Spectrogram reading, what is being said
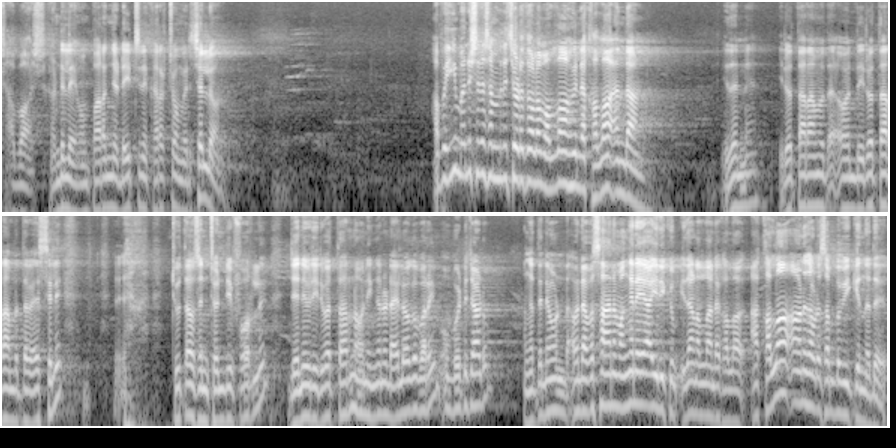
ഷാബാഷ് കണ്ടില്ലേ? അവൻ പറഞ്ഞ ഡേറ്റിന് കറക്റ്റ് അവൻ മരിച്ചല്ലോ അപ്പോൾ ഈ മനുഷ്യനെ സംബന്ധിച്ചിടത്തോളം അള്ളാഹുവിന്റെ കഥ എന്താണ്? ഇതന്നെ. ഇരുപത്താറാമത്തെ അവന്റെ ഇരുപത്താറാമത്തെ വയസ്സിൽ ടു തൗസൻഡ് ട്വന്റി ഫോറിൽ ജനുവരി ഇരുപത്താറിന് അവൻ ഇങ്ങനെ ഡയലോഗ് പറയും അവൻ പോയിട്ട് ചാടും. അങ്ങനെ തന്നെ അവന്റെ അവസാനം അങ്ങനെയായിരിക്കും ഇതാണ് അള്ളാന്റെ കല. ആ കല ആണ് അവിടെ സംഭവിക്കുന്നത്.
